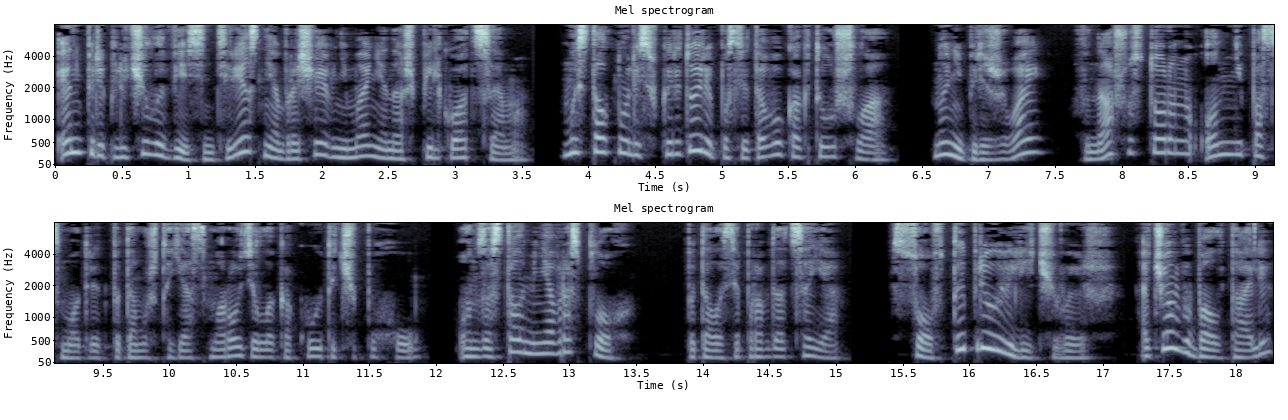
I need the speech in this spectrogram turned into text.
Энн переключила весь интерес, не обращая внимания на шпильку от Сэма. «Мы столкнулись в коридоре после того, как ты ушла. Но не переживай, в нашу сторону он не посмотрит, потому что я сморозила какую-то чепуху. Он застал меня врасплох», — пыталась оправдаться я. «Сов, ты преувеличиваешь. О чем вы болтали?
